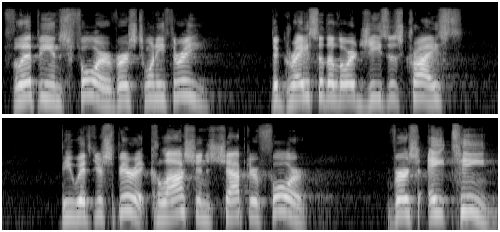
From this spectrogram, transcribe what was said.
Philippians 4 verse 23. The grace of the Lord Jesus Christ be with your spirit. Colossians chapter 4 verse 18.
